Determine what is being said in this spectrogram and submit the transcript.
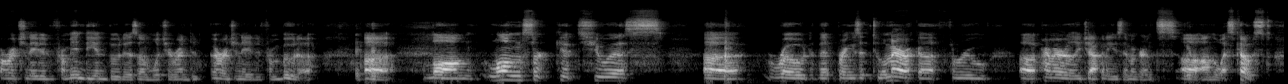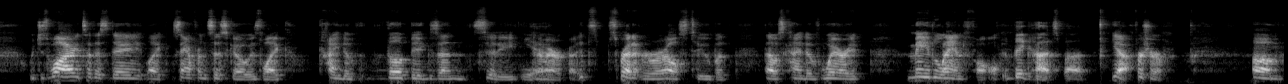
originated from Indian Buddhism, which originated from Buddha. Uh, long, long circuitous uh, road that brings it to America through uh, primarily Japanese immigrants uh, Yep. on the West Coast which is why to this day, like San Francisco is like kind of the big Zen city in America. It's spread everywhere else too, but that was kind of where it made landfall. A big hot spot. Yeah, for sure. Um,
